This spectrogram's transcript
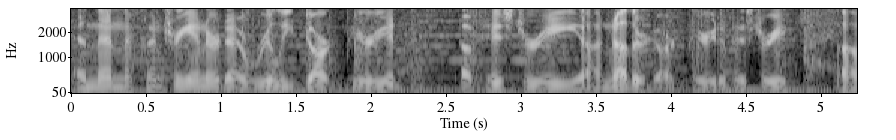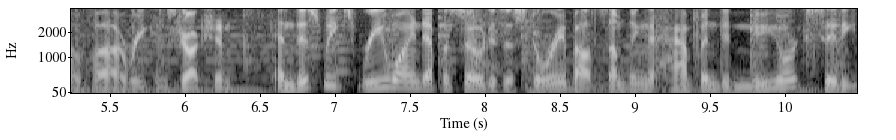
and then the country entered a really dark period of history, another dark period of history of uh, Reconstruction. And this week's Rewind episode is a story about something that happened in New York City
